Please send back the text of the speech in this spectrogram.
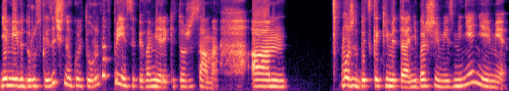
Я имею в виду русскоязычную культуру, да, в принципе, в Америке то же самое. Может быть, с какими-то небольшими изменениями,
